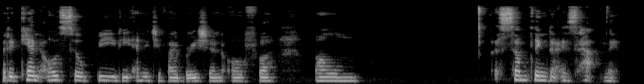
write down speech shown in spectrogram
but it can also be the energy vibration of uh, um, something that is happening.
